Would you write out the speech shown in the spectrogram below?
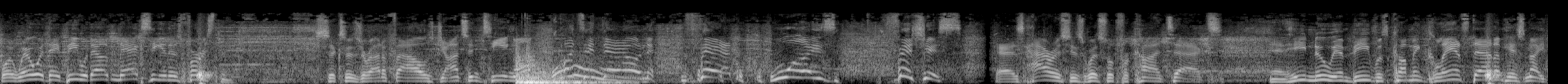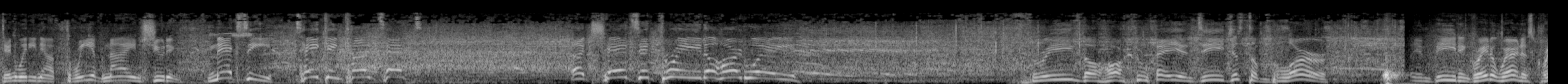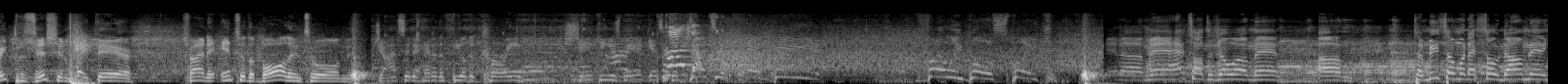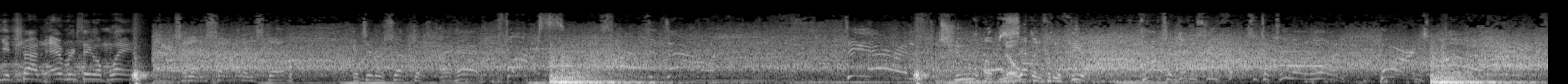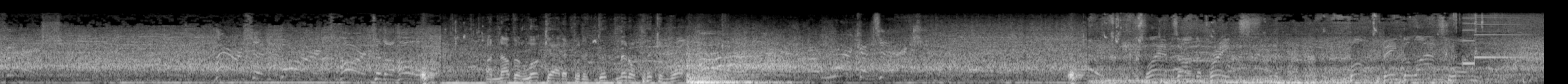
Boy, where would they be without Maxey in his first? Sixers are out of fouls. Johnson teeing off, puts it down. That was vicious. As Harris is whistled for contact. And he knew Embiid was coming, glanced at him. His night. Dinwiddie now three of nine shooting. Maxey taking contact. A chance at three the hard way. Three the hard way indeed. Just a blur. Embiid in great awareness, great position right there. Trying to enter the ball into him. Johnson ahead of the field of Curry. Shaking his man, gets it to Johnson. Embiid. Volleyball spike. And uh, man, hats off to Joel, man. Um, to be someone that's so dominant and get trapped every single play. Pass it inside instead. It's intercepted. Ahead. Fox slams it down. De'Aaron. Two of Nope. seven from the field. Thompson didn't see Fox. It's a two on one. Barnes. Another look at it, but a good middle pick and roll. A rack attack. Slams on the brakes. Bolt made the last one.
